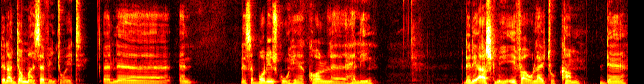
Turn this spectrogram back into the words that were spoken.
Then I jumped myself into it, and uh, and there's a boarding school here called uh, Helene. Then they asked me if I would like to come there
